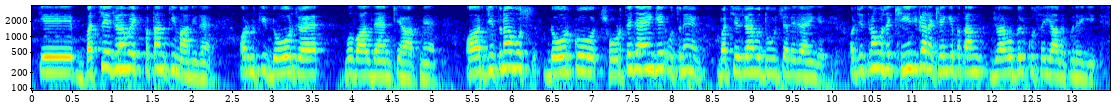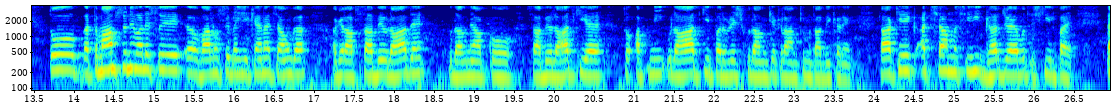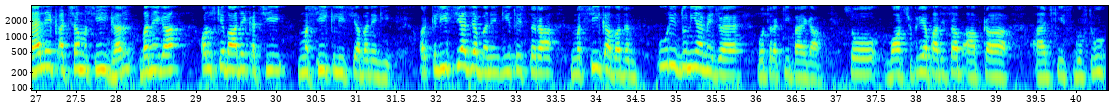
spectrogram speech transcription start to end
कि बच्चे जो हैं वो एक पतंग की मानद हैं और उनकी डोर जो है वो वालदेन के हाथ में है। और जितना उस डोर को छोड़ते जाएँगे, उतने बच्चे जो हैं वो दूर चले जाएँगे। और जितना उसे खींच कर रखेंगे पतंग जो है वो बिल्कुल सही हालत में रहेगी। तो तमाम सुनने वाले से वालों से मैं ये कहना चाहूँगा, अगर आप साहब औलाद हैं, खुदा ने आपको साहब औलाद किया है तो अपनी औलाद की परवरिश खुदा के कलाम के मुताबिक करें, ताकि एक अच्छा मसीही घर जो है वो तश्कील पाए। पहले एक अच्छा मसीही घर बनेगा और उसके बाद एक अच्छी मसीह कलीसिया बनेगी। और कलीसिया जब बनेगी तो इस तरह मसीह का बदन पूरी दुनिया में जो है वो तरक्की पाएगा। सो बहुत शुक्रिया पादी साहब, आपका आज की इस गुफ्तु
